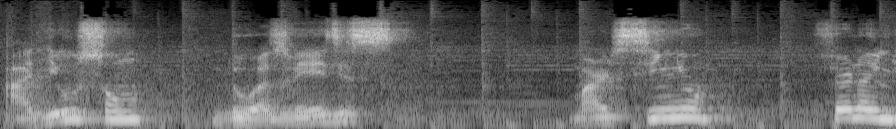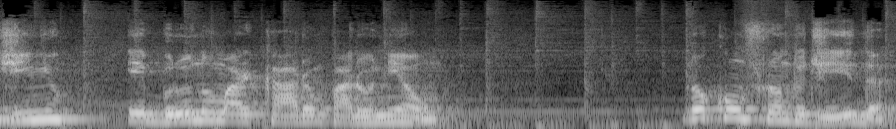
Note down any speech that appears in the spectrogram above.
Arilson duas vezes, Marcinho, Fernandinho e Bruno marcaram para a União. No confronto de ida,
